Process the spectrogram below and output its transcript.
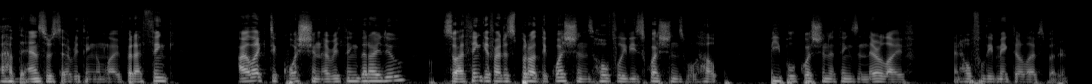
I have the answers to everything in life, but I think I like to question everything that I do. So I think if I just put out the questions, hopefully these questions will help people question the things in their life and hopefully make their lives better.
